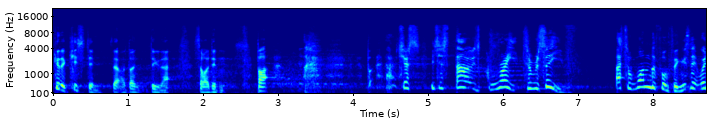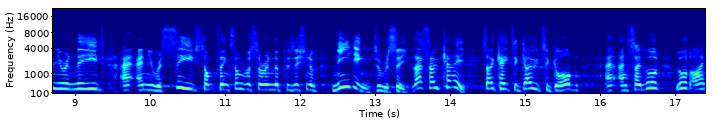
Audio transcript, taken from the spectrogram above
Could have kissed him. So I don't do that, so I didn't. But, but just, it's just, that was great to receive. That's a wonderful thing, isn't it? When you're in need and, and, you receive something, some of us are in the position of needing to receive. That's okay. It's okay to go to God and, and say, Lord, Lord, I,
